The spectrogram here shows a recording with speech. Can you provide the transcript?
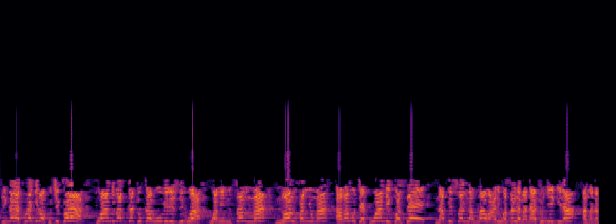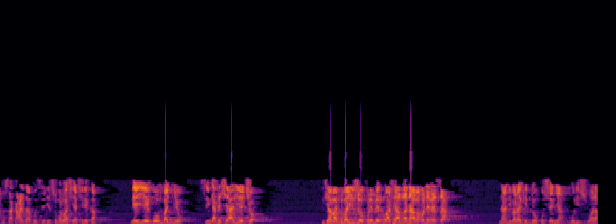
singa yatulagira okukikola twandibadde tukaluubirizibwa. Wa min samma n'oluvannyuma abamu tetwandikoze. Nabbi sallallahu alaihi wasallama n'atunyiigira allah n'atusaka azabu ze. Ensonga lwaki yakireka? Naye yeegomba nnyo. Singa tekyali ekyo nti abaddu bayinza okulemererwa ate allah n'ababonereza nandibalagidde okusenya buli swala.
